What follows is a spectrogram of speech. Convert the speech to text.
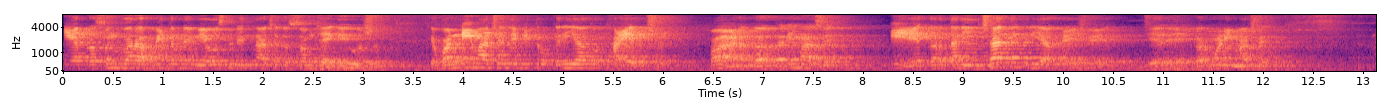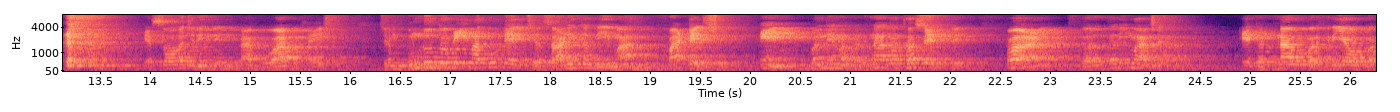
એ આ પ્રસંગ દ્વારા હવે તમને વ્યવસ્થિત રીતના છે તો સમજાઈ ગયું હશે. કે બંનેમાં છે તે મિત્રો ક્રિયા તો થાય જ છે, પણ કર્તરીમાં છે એ કર્તાની ઈચ્છાથી ક્રિયા થાય છે, જ્યારે કર્મણીમાં છે એ સહજ રીતે આપોઆપ થાય છે. જેમ કુંડું તો બેમાં તૂટે જ છે સાડી તો બેમાં ફાટે જ છે. એમ બંનેમાં ઘટના તો થશે જ તે. પણ કર્તરીમાં છે, એ ઘટના ઉપર, ક્રિયા ઉપર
